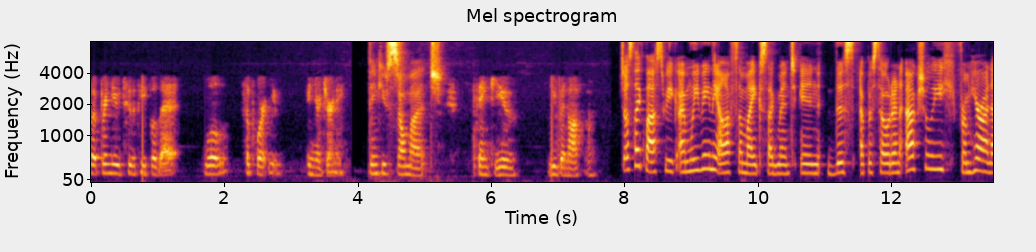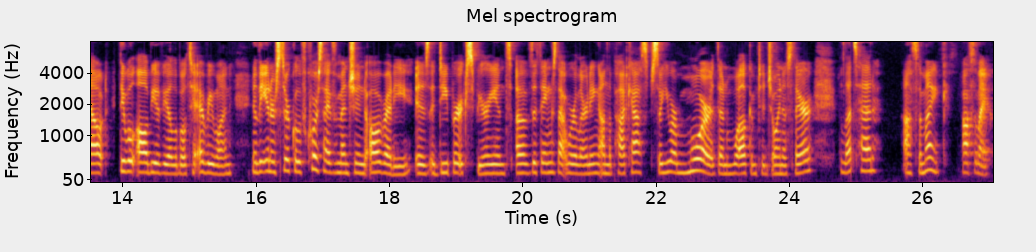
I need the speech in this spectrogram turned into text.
but bring you to the people that will support you in your journey. Thank you so much. Thank you. You've been awesome. Just like last week, I'm leaving the off the mic segment in this episode, and actually, from here on out, they will all be available to everyone. Now, the inner circle, of course, I've mentioned already, is a deeper experience of the things that we're learning on the podcast, so you are more than welcome to join us there. Let's head off the mic. Off the mic.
